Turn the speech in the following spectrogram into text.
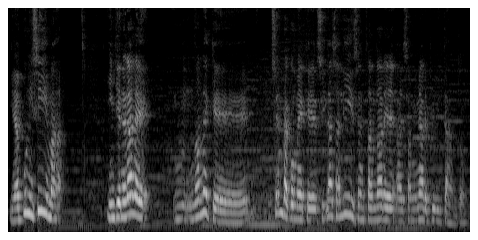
in alcuni sì, ma in generale non è che sembra come che si lascia lì senza andare a esaminare più di tanto.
